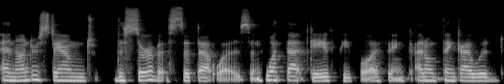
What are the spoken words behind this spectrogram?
and understand the service that that was and what that gave people, I think I don't think I would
